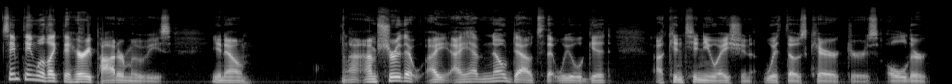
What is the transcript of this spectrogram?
Same thing with like the Harry Potter movies. You know, I'm sure that I, I have no doubts that we will get a continuation with those characters, older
